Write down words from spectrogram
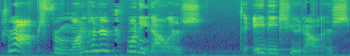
dropped from $120 to $82.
